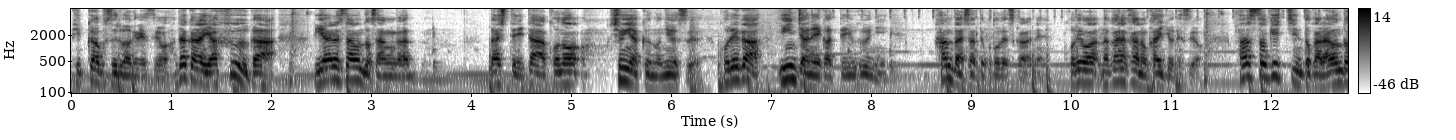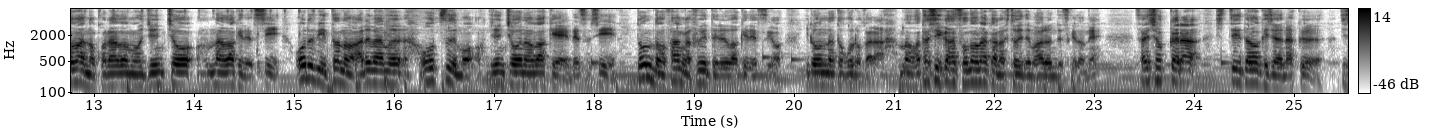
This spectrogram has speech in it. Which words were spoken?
ピックアップするわけですよ。だから Yahoo がリアルサウンドさんが出していたこの俊也くんのニュース、これがいいんじゃねえかっていう風に判断したってことですからね。これはなかなかの快挙ですよ。ファーストキッチンとかラウンド1のコラボも順調なわけですし、オルビットのアルバム O2 も順調なわけですし、どんどんファンが増えてるわけですよ。いろんなところから。まあ私がその中の一人でもあるんですけどね。最初から知っていたわけじゃなく、実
